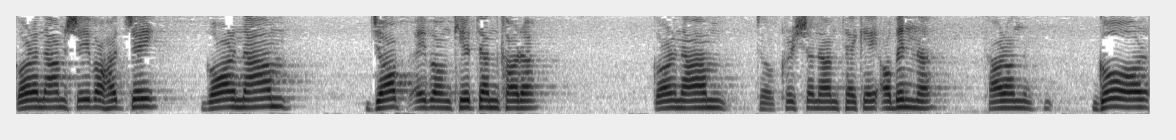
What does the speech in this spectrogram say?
গড় নাম, সেবা হচ্ছে গড় নাম, জপ এবং কীর্তন করা। গড় নাম তো কৃষ্ণ নাম থেকে অভিন্ন, কারণ গড়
